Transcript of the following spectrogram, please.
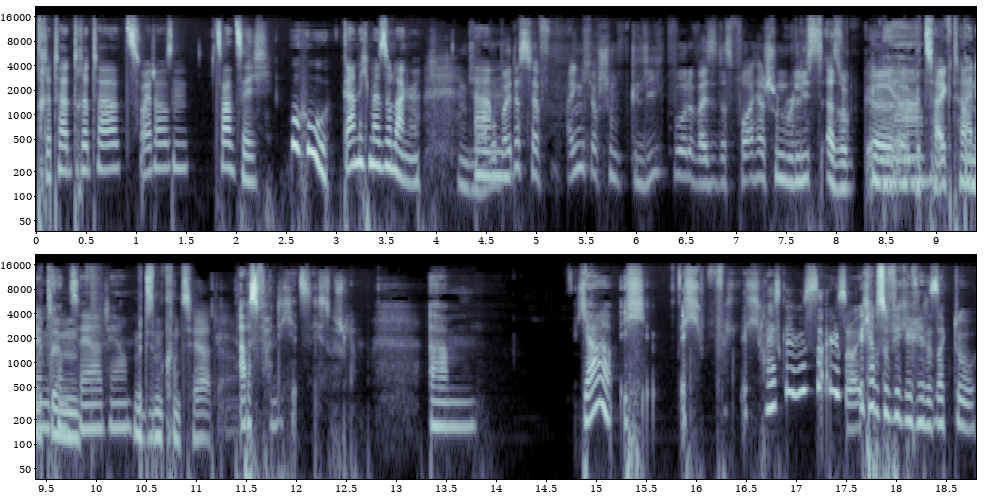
3.3.2020. Wuhu, gar nicht mehr so lange. Ja, Ähm, wobei das ja eigentlich auch schon geleakt wurde, weil sie das vorher schon released, also äh, Ja, gezeigt Bei haben dem mit dem, Konzert, ja. mit diesem Konzert. Ja. Aber das fand ich jetzt nicht so schlimm. Ähm, ja, ich, ich, ich weiß gar nicht, was ich sagen soll. Ich habe so viel geredet, sag du.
